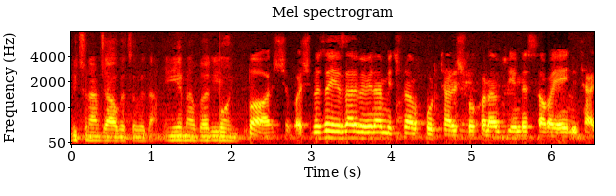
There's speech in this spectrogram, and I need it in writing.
می‌تونم جوابتو بدم. این یه مقداری باشه باشه. بذار یه ذره ببینم می‌تونم خورترش بکنم توی مثل آقای اینی تر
